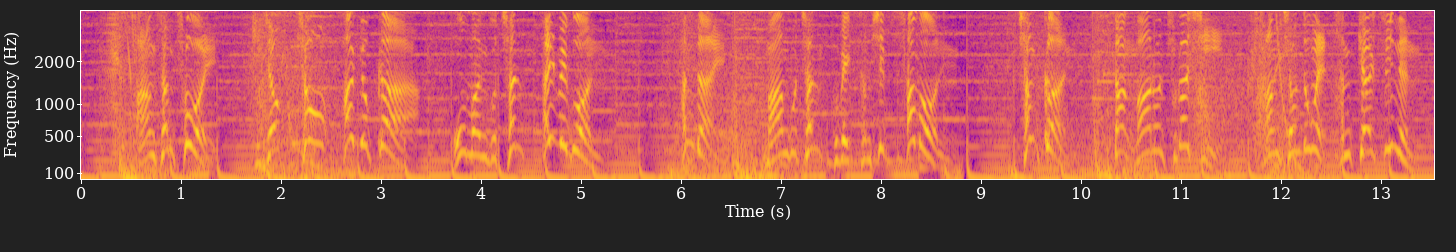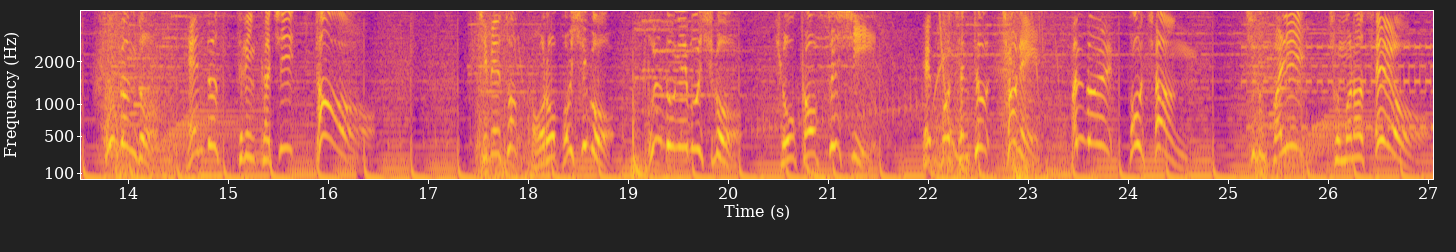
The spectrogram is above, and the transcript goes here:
상상 초월 기적 초하격가 59,800원. 한 달 19,933원. 잠깐 딱 만원 추가 시 상체 운동을 함께 할 수 있는 고강도 핸드 스트링까지 더 집에서 걸어 보시고 운동해 보시고 효과 없을 시 100% 전액 환불 보장 지금 빨리 주문하세요.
